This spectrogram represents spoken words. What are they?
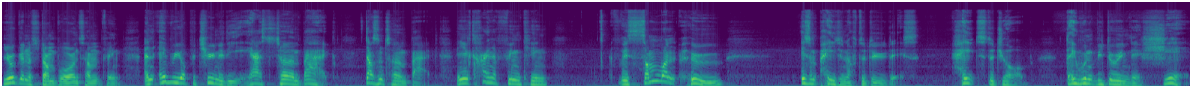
you're gonna stumble on something. And every opportunity he has to turn back doesn't turn back. And you're kind of thinking, there's someone who isn't paid enough to do this, hates the job, they wouldn't be doing this shit,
